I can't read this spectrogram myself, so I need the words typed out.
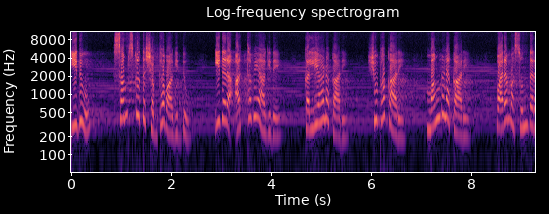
ಇದು ಸಂಸ್ಕೃತ ಶಬ್ದವಾಗಿದ್ದು ಇದರ ಅರ್ಥವೇ ಆಗಿದೆ ಕಲ್ಯಾಣಕಾರಿ, ಶುಭಕಾರಿ, ಮಂಗಳಕಾರಿ ಪರಮ ಸುಂದರ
